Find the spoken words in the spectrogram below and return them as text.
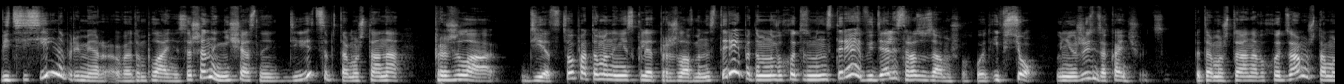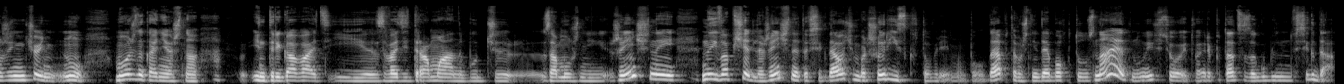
ведь Сесиль, например, в этом плане совершенно несчастная девица, потому что она прожила детство, потом она несколько лет прожила в монастыре, потом она выходит из монастыря и в идеале сразу замуж выходит. И все, у нее жизнь заканчивается потому что она выходит замуж, там уже ничего, ну, можно, конечно, интриговать и заводить романы, будучи замужней женщиной, ну и вообще для женщины это всегда очень большой риск в то время был, да, потому что, не дай бог, кто узнает, ну и все, и твоя репутация загублена навсегда.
